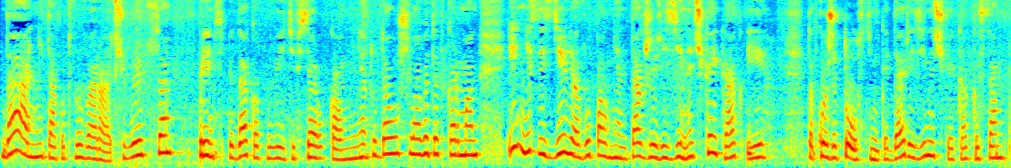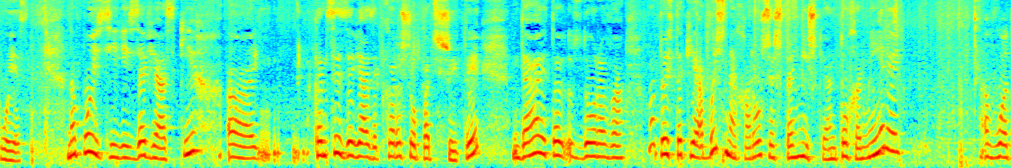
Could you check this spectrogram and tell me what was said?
Да, они так вот выворачиваются. В принципе, да, как вы видите, вся рука у меня туда ушла в этот карман. И низ изделия выполнен также резиночкой, как и такой же толстенькой, да, резиночкой, как и сам пояс. На поясе есть завязки, а, концы завязок хорошо подшиты, да, это здорово. Ну, то есть такие обычные хорошие штанишки. Антоха меряй. Вот.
